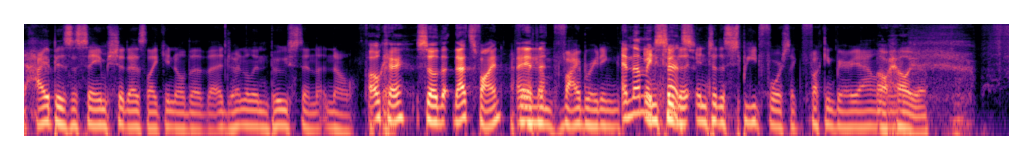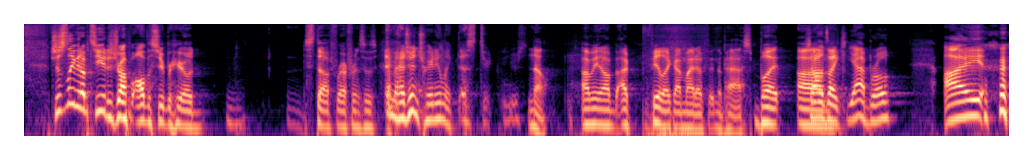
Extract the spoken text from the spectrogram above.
Hype is the same shit as like you know the, the adrenaline boost and no. fuck that. Okay, so th- that's fine. And like I'm vibrating and that makes into sense. the into the speed force like fucking Barry Allen. oh hell yeah. Just leave it up to you to drop all the superhero stuff references. Imagine training like this, dude. No, I mean I, I feel like I might have in the past, but um, Sounds like yeah, bro. I.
